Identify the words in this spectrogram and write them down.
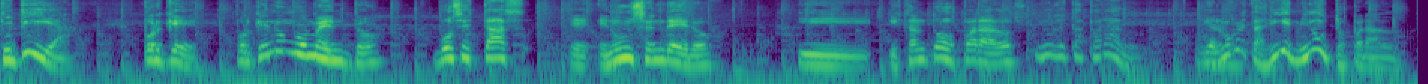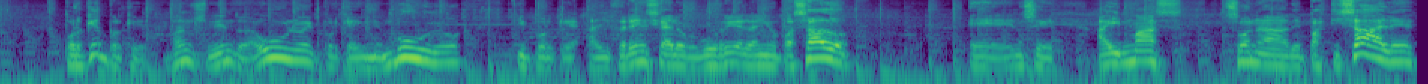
tu tía. ¿Por qué? Porque en un momento vos estás eh, en un sendero y, y están todos parados y vos estás parado. Y a lo mejor estás 10 minutos parado. ¿Por qué? Porque van subiendo de a uno y porque hay un embudo y porque a diferencia de lo que ocurría el año pasado, eh, no sé, hay más zona de pastizales.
